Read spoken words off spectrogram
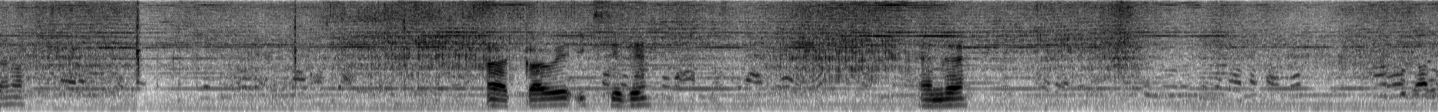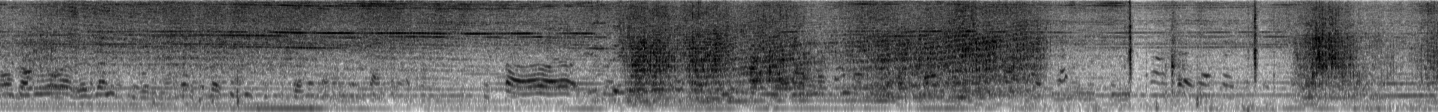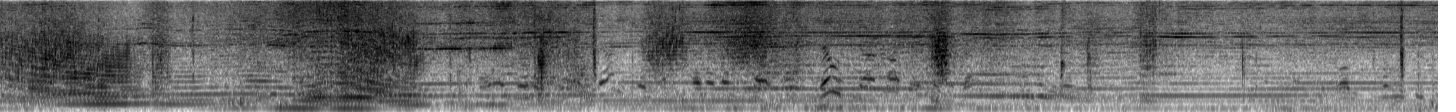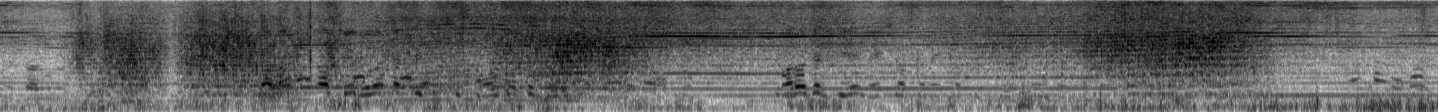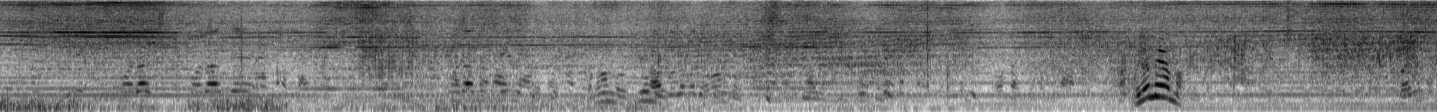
Fena. Evet kahve X7 Emre Ya benim şey diye çok sıktım. Olacak zor. Arayacak diye. İş yapsa. Model küçük modelde modelde şey de. Tamam mı? Kaldırlama da tamam mı? Uyumuyor mu? Boşluk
